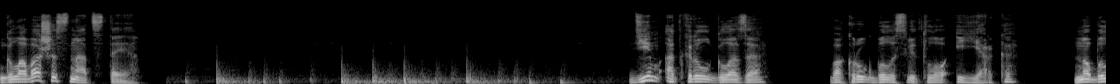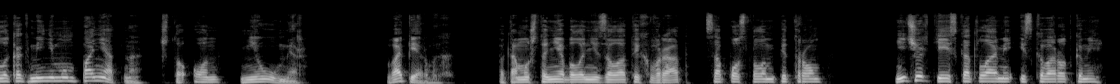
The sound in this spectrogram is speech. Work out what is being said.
Глава 16 Дим открыл глаза. Вокруг было светло и ярко, но было как минимум понятно, что он не умер. Во-первых, потому что не было ни золотых врат с апостолом Петром, ни чертей с котлами и сковородками.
